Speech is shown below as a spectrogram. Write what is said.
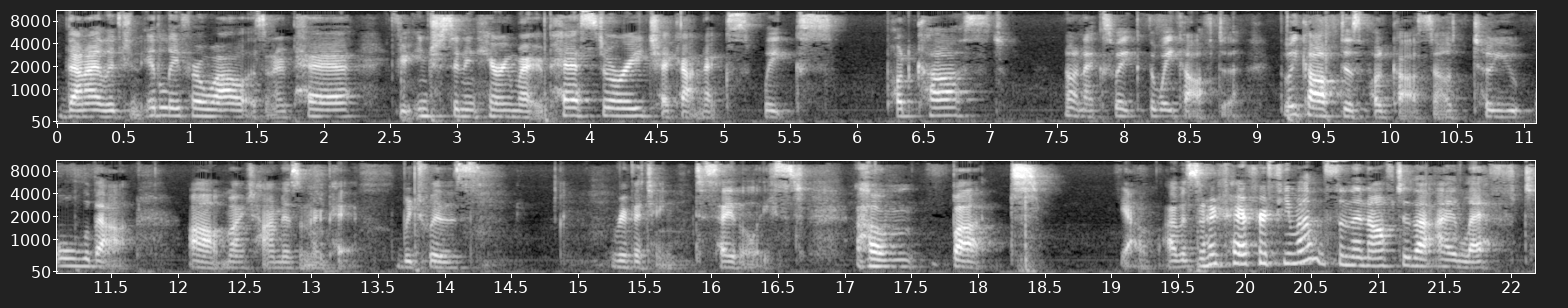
Then I lived in Italy for a while as an au pair. If you're interested in hearing my au pair story, check out next week's podcast. Not next week, the week after. The week after's podcast. I'll tell you all about uh, my time as an au pair, which was riveting to say the least. Um, but yeah, I was an au pair for a few months, and then after that, I left.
